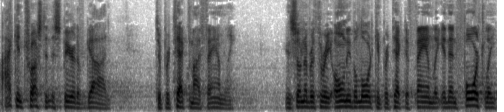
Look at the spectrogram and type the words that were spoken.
I can trust in the Spirit of God to protect my family. And so, number three, only the Lord can protect a family. And then, fourthly,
